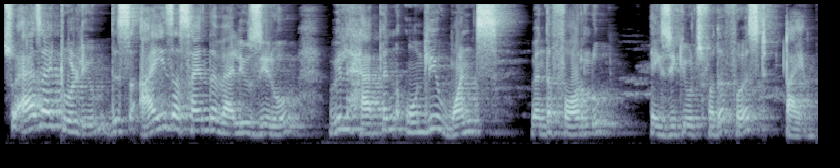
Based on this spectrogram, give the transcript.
So as I told you, this i is assigned the value 0 will happen only once when the for loop executes for the first time.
